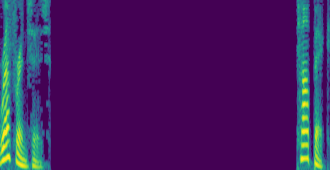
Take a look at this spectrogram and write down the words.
References. Topic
